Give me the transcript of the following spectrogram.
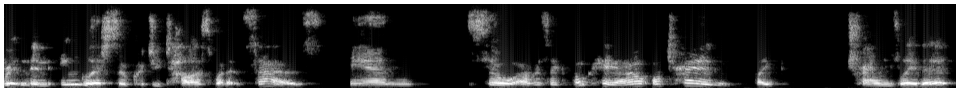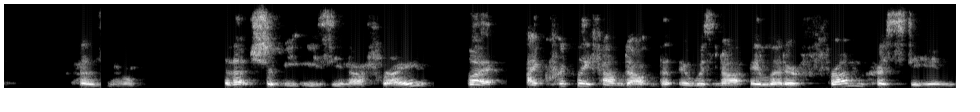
written in English, so could you tell us what it says? And so I was like, okay, I'll, I'll try and like translate it because you know that should be easy enough, right? But I quickly found out that it was not a letter from Christine;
